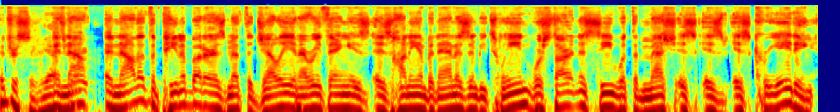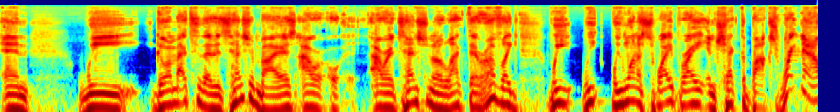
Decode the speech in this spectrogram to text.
Interesting. Yeah, and now, great. and now that the peanut butter has met the jelly and everything is, is honey and bananas in between, we're starting to see what the mesh is is is creating. And we going back to that attention bias, our our attention or lack thereof, like we we we want to swipe right and check the box right now,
